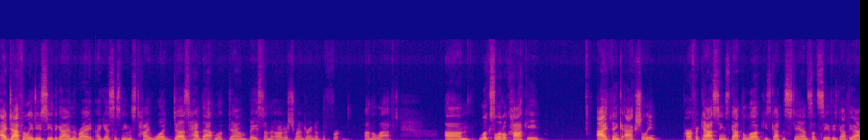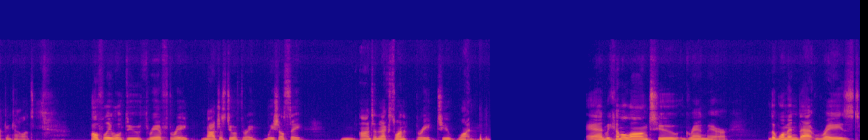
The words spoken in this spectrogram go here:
I definitely do see the guy on the right. I guess his name is Ty Wood. Does have that look down based on the artist rendering of the fir- on the left. Um, looks a little cocky. I think actually perfect casting. He's got the look. He's got the stance. Let's see if he's got the acting talent. Hopefully, we'll do three of three, not just two of three. We shall see. On to the next one. Three, two, one. And we come along to Grandmere, the woman that raised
